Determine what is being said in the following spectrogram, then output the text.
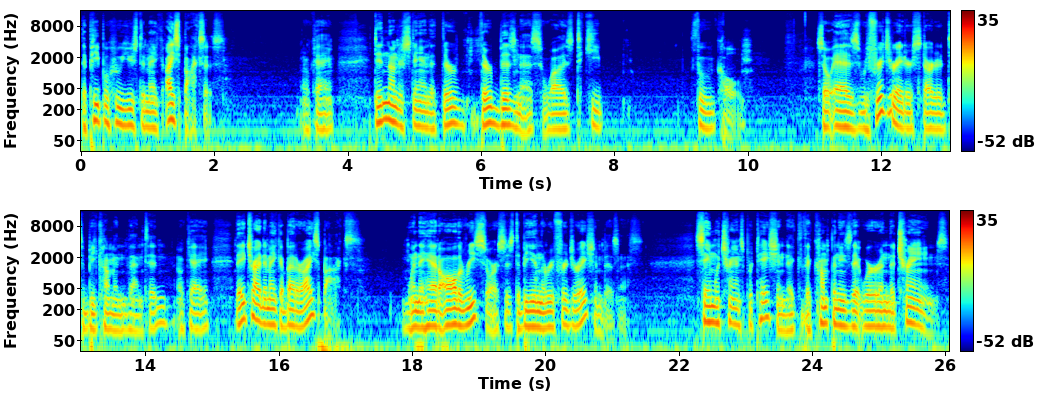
the people who used to make ice boxes, okay, didn't understand that their their business was to keep food cold. So as refrigerators started to become invented, okay, they tried to make a better ice box when they had all the resources to be in the refrigeration business. Same with transportation. The, the companies that were in the trains,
